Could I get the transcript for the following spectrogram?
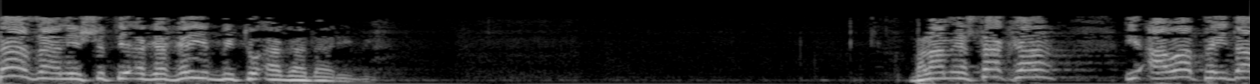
نازانی شتی ئەگە غەیب بی تۆ ئاگاداری بی. بەڵام ئێستا کە ئی ئاوا پەیدا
